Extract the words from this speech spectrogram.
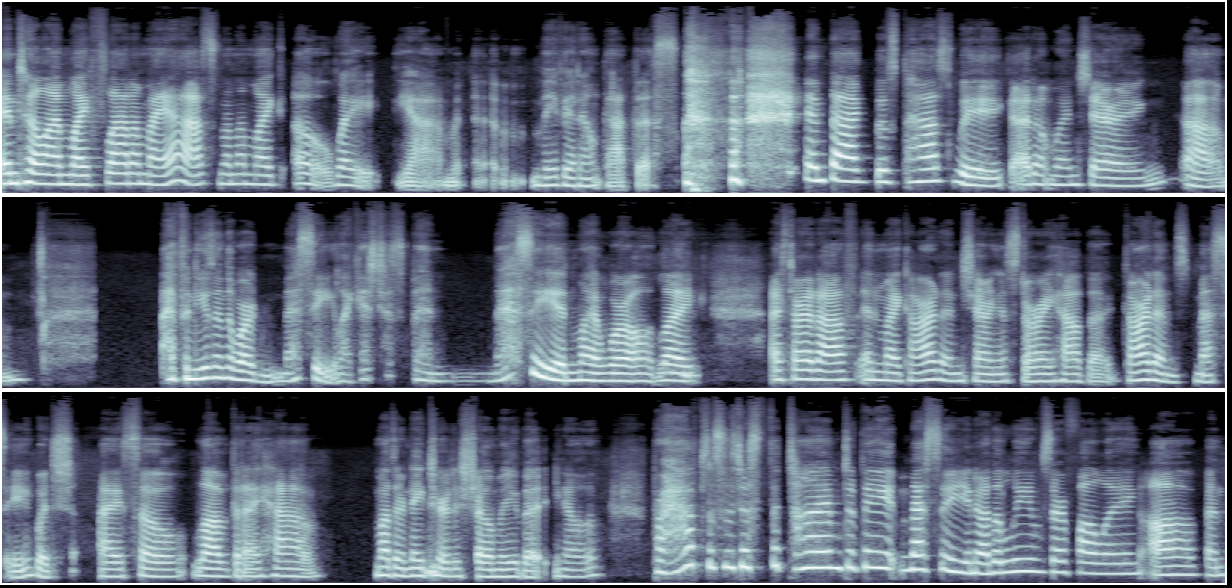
until I'm like flat on my ass. And then I'm like, oh, wait, yeah, uh, maybe I don't got this. in fact, this past week, I don't mind sharing. Um, I've been using the word messy. Like, it's just been messy in my world. Mm-hmm. I started off in my garden sharing a story how the garden's messy, which I so love that I have Mother mm. Nature to show me that, you know, perhaps this is just the time to be messy. You know, the leaves are falling off and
